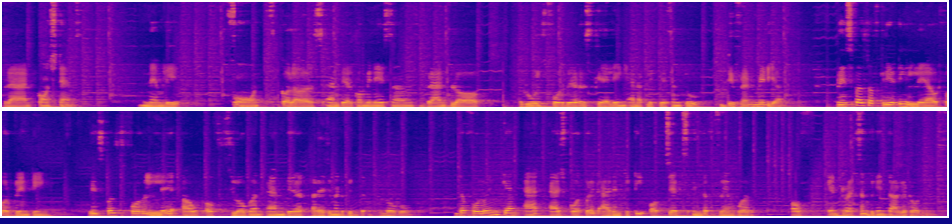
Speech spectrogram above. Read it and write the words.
brand constants, namely fonts, colors and their combinations, brand block, rules for their scaling and application to different media. Principles of creating layout for printing, principles for layout of slogan and their arrangement with the logo. The following can act as corporate identity objects in the framework of interaction within target audience.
